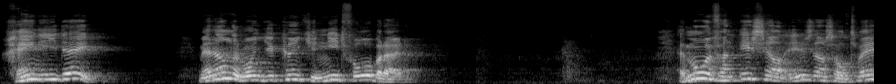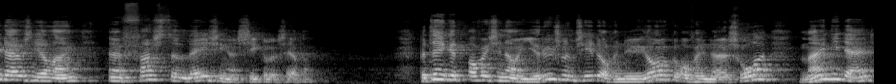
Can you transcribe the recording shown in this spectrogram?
Geen idee. Met andere woorden, je kunt je niet voorbereiden. Het mooie van Israël is dat ze al 2000 jaar lang een vaste lezingencyclus hebben. Betekent of je nou in Jeruzalem zit, of in New York, of in uh, Zwolle, maakt niet uit.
